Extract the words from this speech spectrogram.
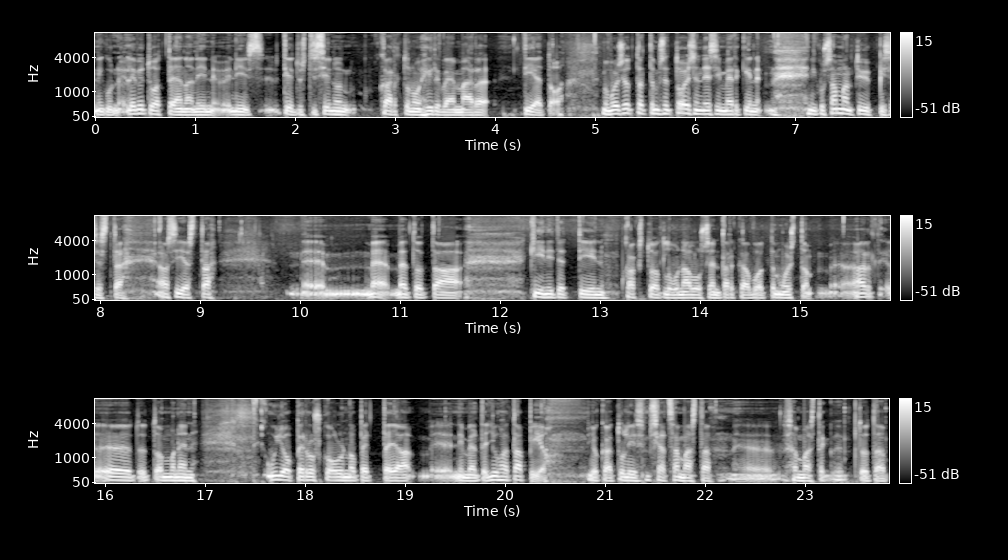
niin kuin levytuottajana, niin, niin tietysti siinä on karttunut hirveän määrä tietoa. Mä voisin ottaa tämmöisen toisen esimerkin niin kuin samantyyppisestä asiasta. Mä, mä tota, kiinnitettiin 2000-luvun alussa, en tarkkaan vuotta muista, tuommoinen ujo peruskoulun opettaja nimeltä Juha Tapio, joka tuli sieltä samasta, samasta tota,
